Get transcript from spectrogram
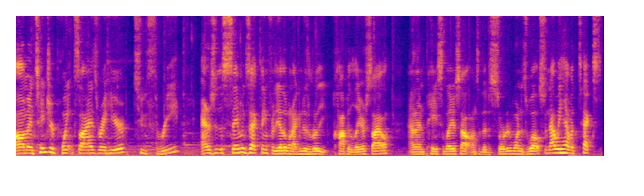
Um and change your point size right here to 3 and just do the same exact thing for the other one. I can just really copy layer style and then paste the layer style onto the distorted one as well. So now we have a text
